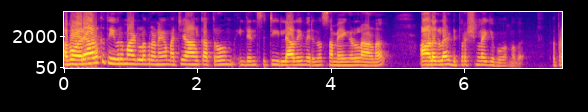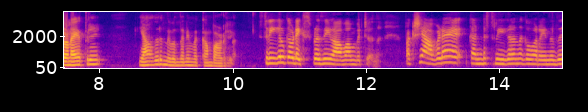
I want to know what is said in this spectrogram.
അപ്പോൾ ഒരാൾക്ക് തീവ്രമായിട്ടുള്ള പ്രണയം മറ്റേ ആൾക്ക് അത്രയും ഇന്റൻസിറ്റി ഇല്ലാതെയും വരുന്ന സമയങ്ങളിലാണ് ആളുകൾ ഡിപ്രഷനിലേക്ക് പോകുന്നത്. അപ്പോൾ പ്രണയത്തിൽ യാതൊരു നിബന്ധനയും വെക്കാൻ പാടില്ല. സ്ത്രീകൾക്ക് അവിടെ എക്സ്പ്രസീവ് ആവാൻ പറ്റുമെന്ന്. പക്ഷെ അവിടെ കണ്ട സ്ത്രീകൾ എന്നൊക്കെ പറയുന്നത്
